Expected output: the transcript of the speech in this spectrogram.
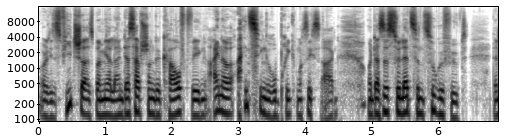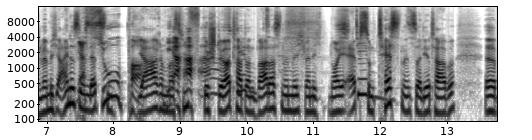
oder dieses Feature ist bei mir allein deshalb schon gekauft, wegen einer einzigen Rubrik, muss ich sagen. Und das ist zuletzt hinzugefügt. Denn wenn mich eines Ja, in den letzten super. Jahren Ja, massiv gestört hat, dann war das nämlich, wenn ich neue Apps zum Testen installiert habe, äh,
